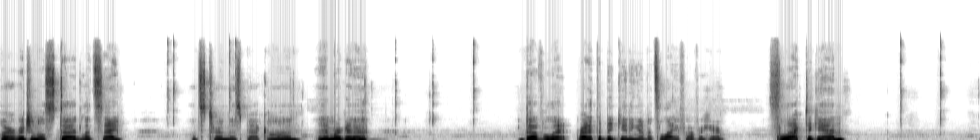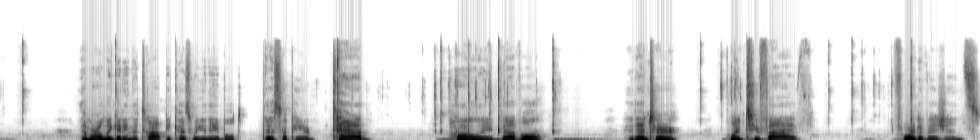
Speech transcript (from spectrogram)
Our original stud, let's say. Let's turn this back on. And we're going to bevel it right at the beginning of its life over here. Select again. And we're only getting the top because we enabled this up here. Tab, poly bevel, hit enter, 0.25, four divisions,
